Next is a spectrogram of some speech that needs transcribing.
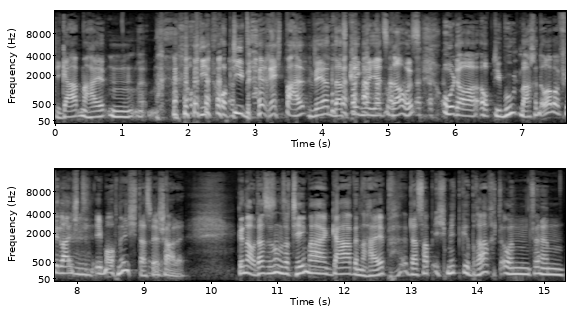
Die Gaben halten, äh, ob die, ob die recht behalten werden, das kriegen wir jetzt raus. Oder ob die Mut machen, aber vielleicht eben auch nicht. Das wäre schade. Genau, das ist unser Thema Gabenhype. Das habe ich mitgebracht. Und ähm,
